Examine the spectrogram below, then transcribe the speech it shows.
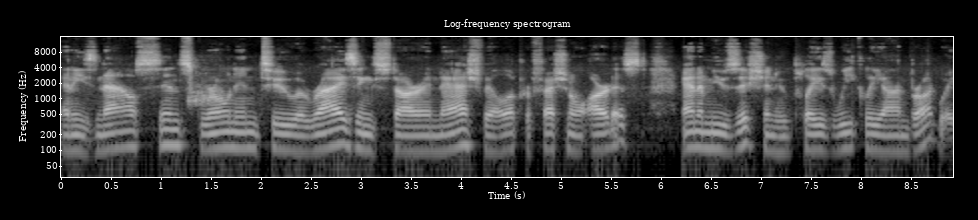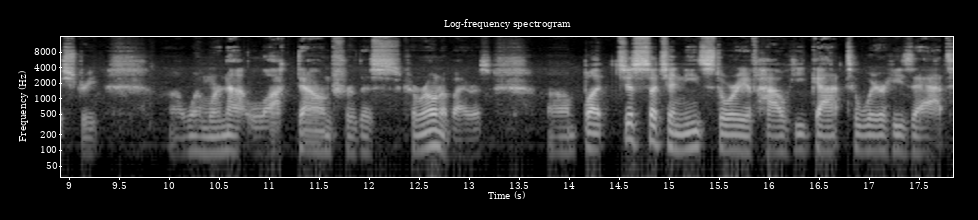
And he's now since grown into a rising star in Nashville, a professional artist and a musician who plays weekly on Broadway Street. Uh, when we're not locked down for this coronavirus. Um, but just such a neat story of how he got to where he's at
